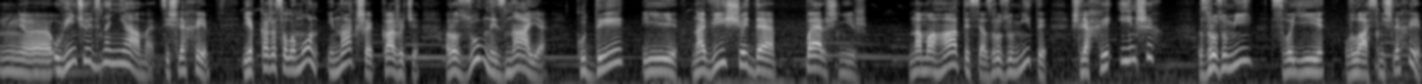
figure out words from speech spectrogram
е, увінчують знаннями ці шляхи. І як каже Соломон, інакше кажучи, розумний знає, куди і навіщо йде, перш ніж намагатися зрозуміти шляхи інших, зрозумій свої власні шляхи.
